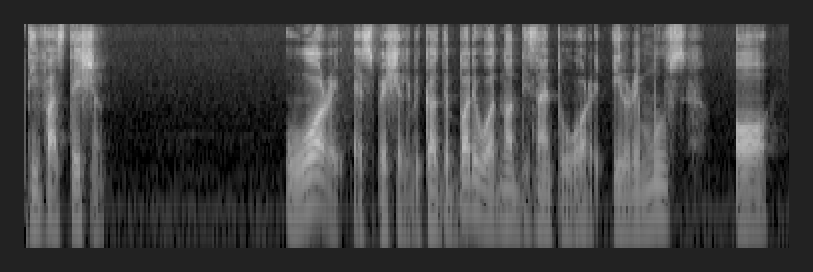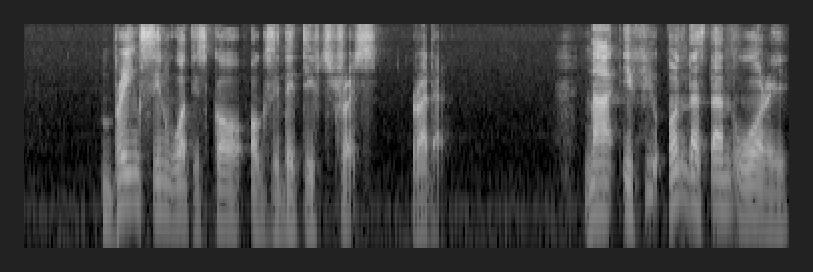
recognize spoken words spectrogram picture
devastation. Worry, especially because the body was not designed to worry, it removes or brings in what is called oxidative stress, rather. Now, if you understand worry,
